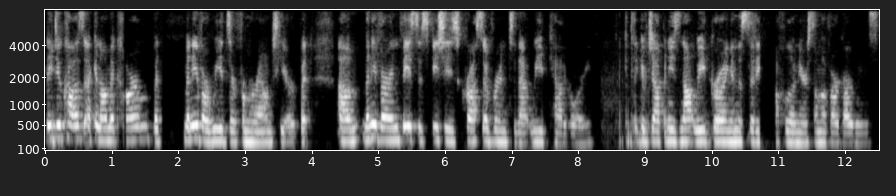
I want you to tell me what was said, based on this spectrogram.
They do cause economic harm, but many of our weeds are from around here. But um, many of our invasive species cross over into that weed category. I can think of Japanese knotweed growing in the city of Buffalo near some of our gardens.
